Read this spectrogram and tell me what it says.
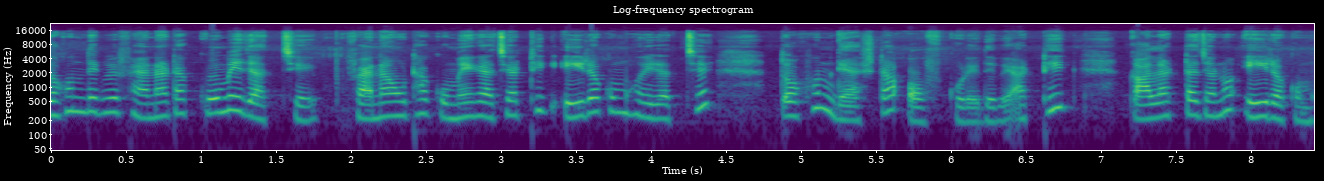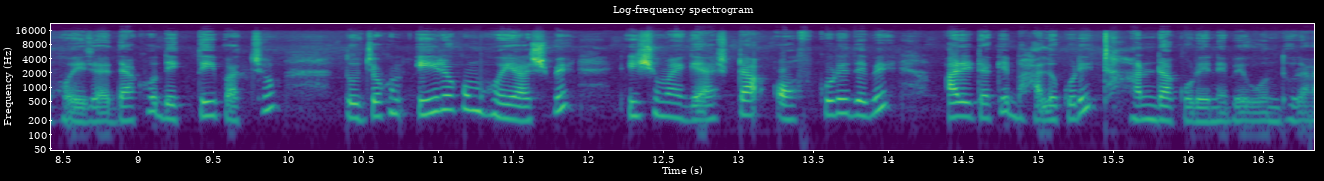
যখন দেখবে ফ্যানাটা কমে যাচ্ছে ফ্যানা ওঠা কমে গেছে আর ঠিক এই রকম হয়ে যাচ্ছে, তখন গ্যাসটা অফ করে দেবে। আর ঠিক কালারটা যেন এই রকম হয়ে যায়। দেখো দেখতেই পাচ্ছ? তো যখন এই রকম হয়ে আসবে এই সময় গ্যাসটা অফ করে দেবে আর এটাকে ভালো করে ঠান্ডা করে নেবে বন্ধুরা।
